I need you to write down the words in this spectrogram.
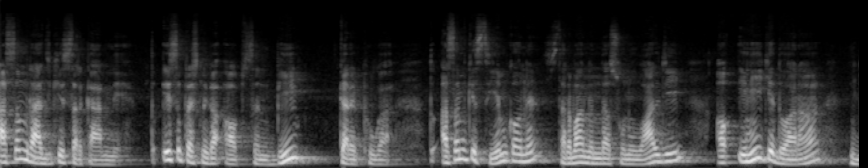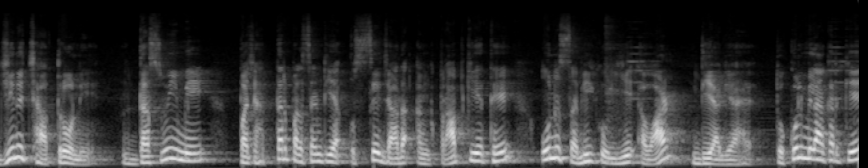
असम राज्य की सरकार ने। तो इस प्रश्न का ऑप्शन बी करेक्ट होगा। तो असम के सीएम कौन है? सर्बानंदा सोनोवाल जी। और इन्हीं के द्वारा जिन छात्रों ने दसवीं में पचहत्तर परसेंट या उससे ज़्यादा अंक प्राप्त किए थे, उन सभी को ये अवार्ड दिया गया है। तो कुल मिलाकर के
